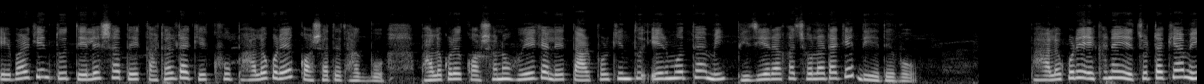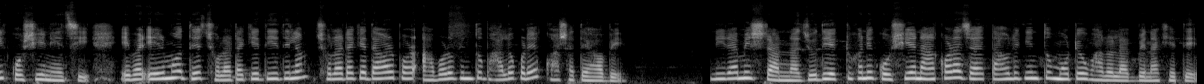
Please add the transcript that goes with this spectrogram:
এবার কিন্তু তেলের সাথে কাঁঠালটাকে খুব ভালো করে কষাতে থাকব। ভালো করে কষানো হয়ে গেলে তারপর কিন্তু এর মধ্যে আমি ভিজিয়ে রাখা ছোলাটাকে দিয়ে দেব। ভালো করে এখানে এঁচোড়টাকে আমি কষিয়ে নিয়েছি। এবার এর মধ্যে ছোলাটাকে দিয়ে দিলাম। ছোলাটাকে দেওয়ার পর আবারও কিন্তু ভালো করে কষাতে হবে। নিরামিষ রান্না যদি একটুখানি কষিয়ে না করা যায়, তাহলে কিন্তু মোটেও ভালো লাগবে না খেতে।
